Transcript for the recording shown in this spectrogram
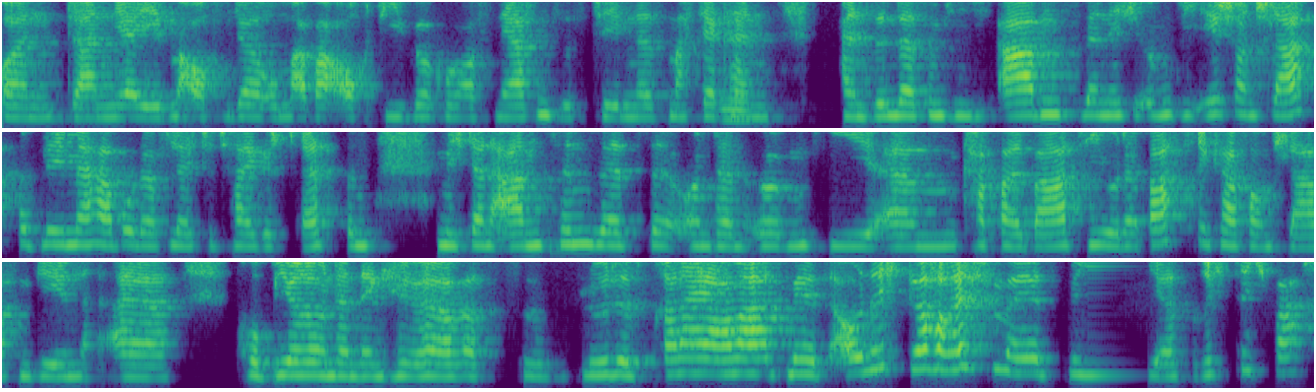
Und dann ja eben auch wiederum, aber auch die Wirkung aufs Nervensystem. Das macht ja keinen, keinen Sinn, dass ich mich abends, wenn ich irgendwie eh schon Schlafprobleme habe oder vielleicht total gestresst bin, mich dann abends hinsetze und dann irgendwie ähm, Kapalbhati oder Bastrika vorm Schlafengehen äh, probiere und dann denke, ja, was blödes Pranayama hat mir jetzt auch nicht geholfen, weil jetzt bin ich erst richtig wach.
